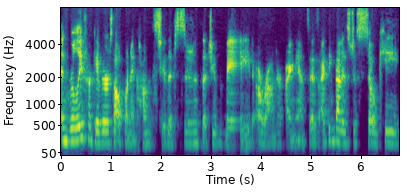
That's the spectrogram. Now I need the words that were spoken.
and really forgive yourself when it comes to the decisions that you've made around your finances. I think that is just so key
